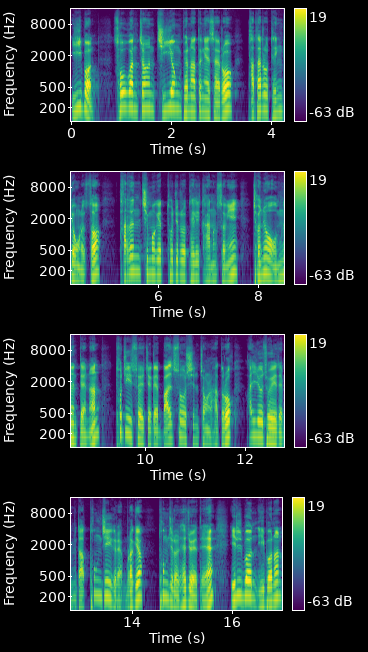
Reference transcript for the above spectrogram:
2번 소관청은 지형 변화 등의 사유로 바다로 된 경우로서 다른 지목의 토지로 될 가능성이 전혀 없는 때는 토지 소유자에게 말소 신청을 하도록 알려줘야 됩니다. 통지 그래. 뭐라고요? 통지를 해줘야 돼. 1번, 2번은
